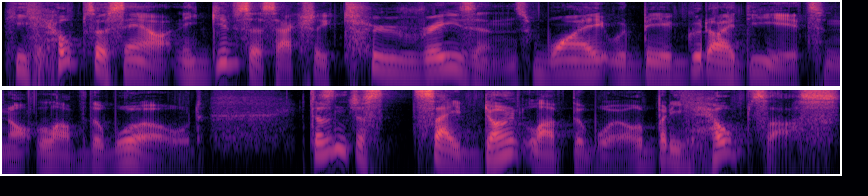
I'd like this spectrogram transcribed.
He helps us out and he gives us actually two reasons why it would be a good idea to not love the world. He doesn't just say don't love the world, but he helps us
